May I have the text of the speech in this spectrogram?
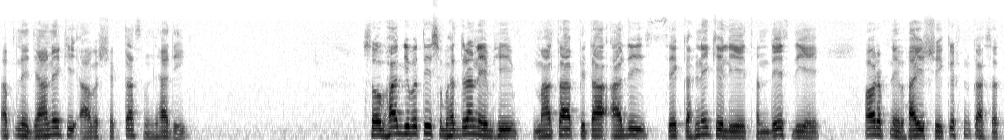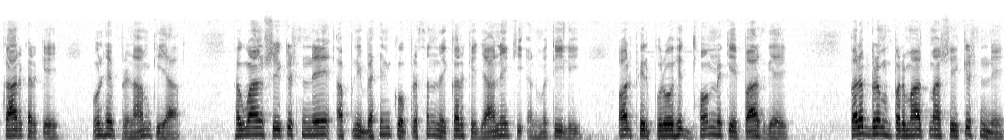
अपने जाने की आवश्यकता समझा दी। सौभाग्यवती सुभद्रा ने भी माता पिता आदि से कहने के लिए संदेश दिए और अपने भाई श्री कृष्ण का सत्कार करके उन्हें प्रणाम किया। भगवान श्री कृष्ण ने अपनी बहन को प्रसन्न करके जाने की अनुमति ली और फिर पुरोहित धौम्य के पास गए। परब्रह्म परमात्मा श्री कृष्ण ने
